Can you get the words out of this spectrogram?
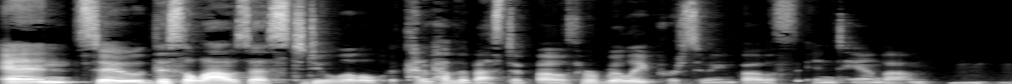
And so this allows us to do a little, kind of have the best of both. We're really pursuing both in tandem. Mm-hmm.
